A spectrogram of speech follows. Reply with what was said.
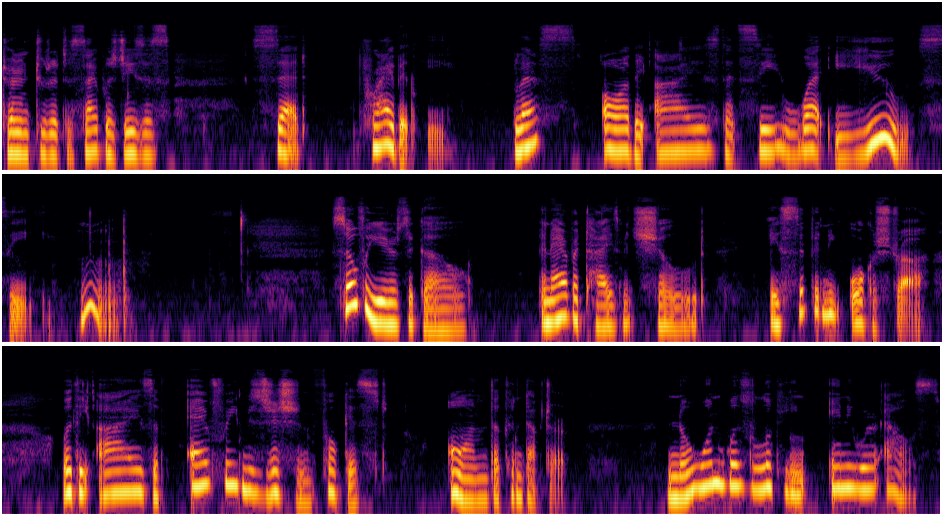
turning to the disciples Jesus said privately, Blessed are the eyes that see what you see. Hmm. Several years ago, an advertisement showed a symphony orchestra with the eyes of every musician focused on the conductor. No one was looking anywhere else.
